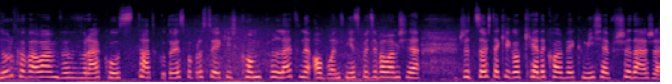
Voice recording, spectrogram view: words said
Nurkowałam we wraku statku. To jest po prostu jakiś kompletny obłęd. Nie spodziewałam się, że coś takiego kiedykolwiek mi się przydarzy.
